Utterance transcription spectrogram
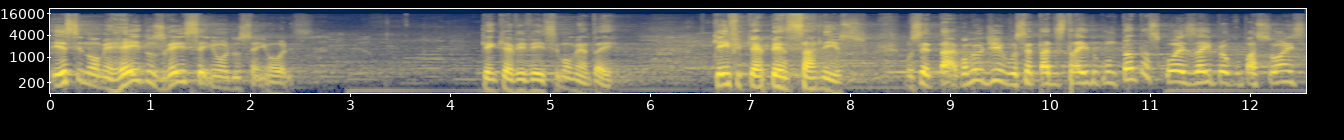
esse nome, Rei dos Reis, Senhor dos Senhores. Quem quer viver esse momento aí? Quem quer pensar nisso? Você está, como eu digo, você está distraído com tantas coisas aí, preocupações.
